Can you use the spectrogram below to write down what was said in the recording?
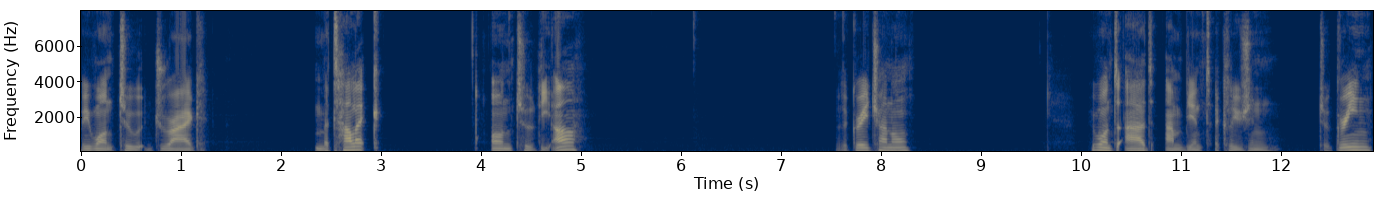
we want to drag metallic onto the R the grey channel. We want to add ambient occlusion to green.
